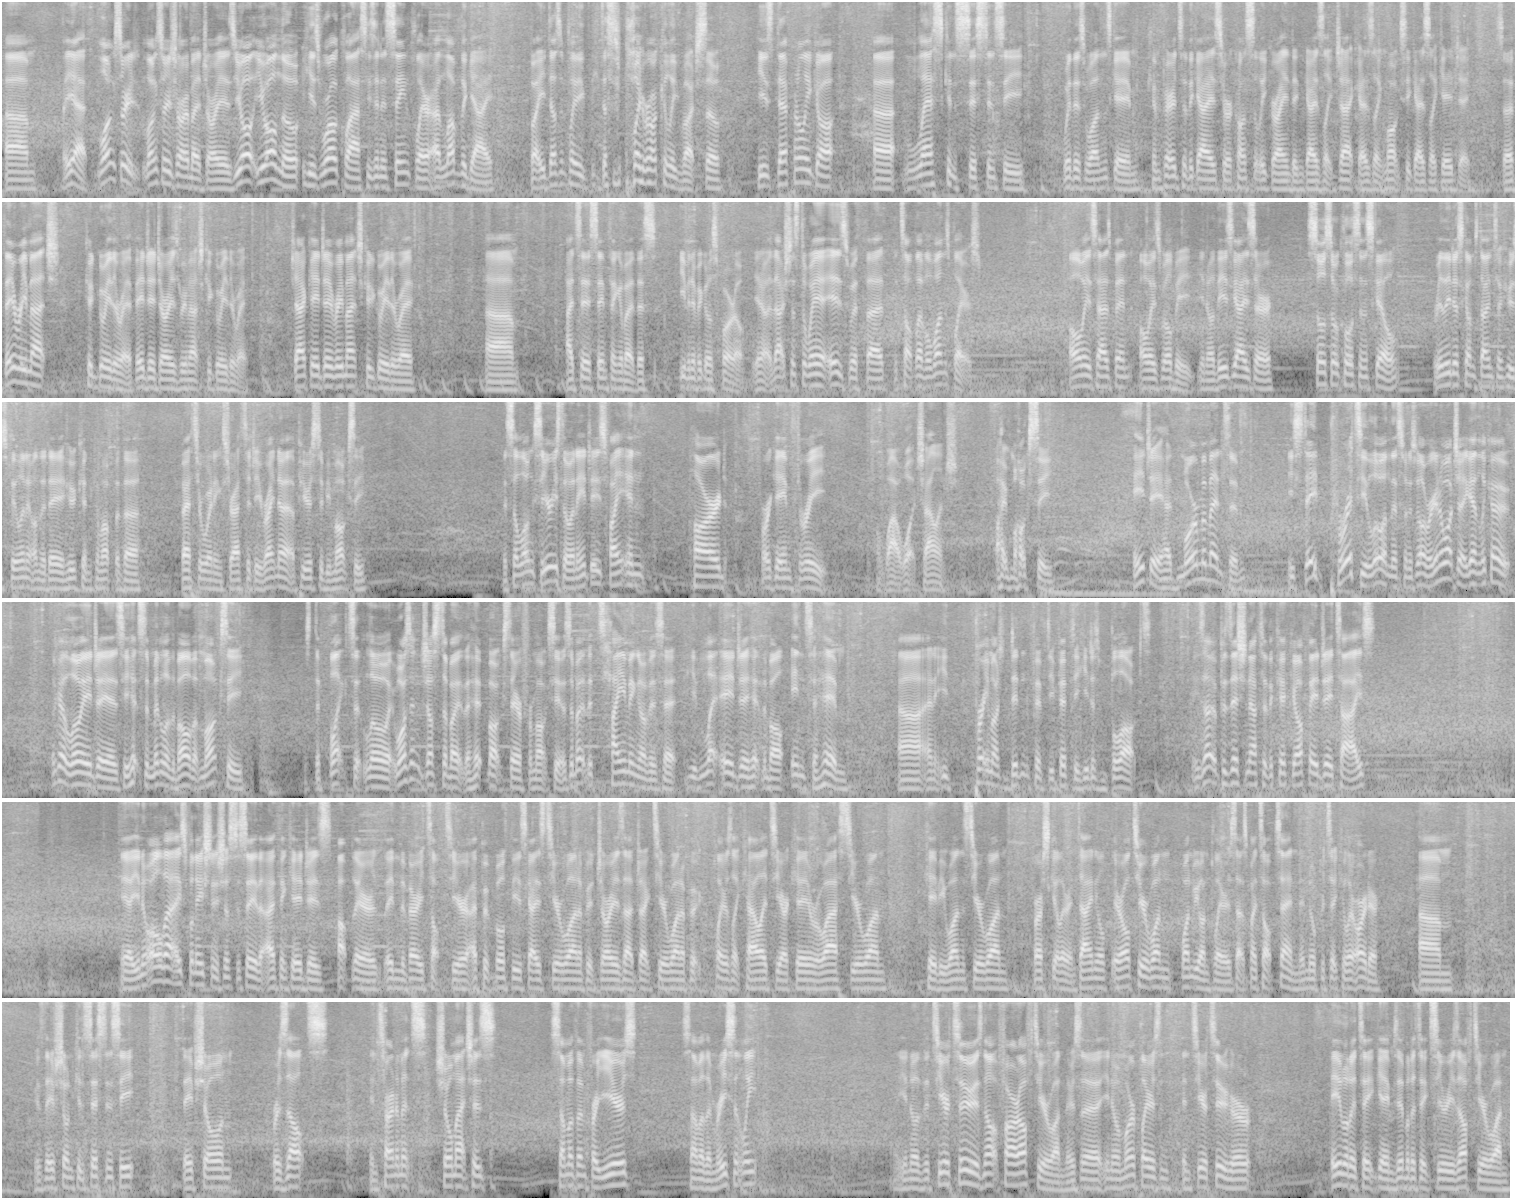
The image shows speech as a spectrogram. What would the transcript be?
Um, but yeah, long story long story short about Jory is you all you all know he's world class. He's an insane player. I love the guy, but he doesn't play he doesn't play Rocket League much. So he's definitely got uh, less consistency with his ones game compared to the guys who are constantly grinding, guys like Jack, guys like Mawkzy, guys like AJ. So if they rematch, could go either way. If AJ Jory's rematch could go either way. Jack AJ rematch could go either way. Um, I'd say the same thing about this, even if it goes 4-0. You know, that's just the way it is with uh, the top level ones players. Always has been, always will be. You know, these guys are so, so close in skill. Really just comes down to who's feeling it on the day, who can come up with a better winning strategy. Right now it appears to be Mawkzy. It's a long series though, and AJ's fighting hard for game three. Oh wow, what a challenge by Mawkzy. AJ had more momentum. He stayed pretty low on this one as well. We're going to watch it again. Look how look how low AJ is. He hits the middle of the ball, but Mawkzy just deflects it low. It wasn't just about the hitbox there for Mawkzy. It was about the timing of his hit. He let AJ hit the ball into him, uh, and he pretty much didn't 50-50. He just blocked. He's out of position after the kickoff. AJ ties. Yeah, you know, all that explanation is just to say that I think AJ's up there in the very top tier. I put both these guys tier 1. I put Joreuz Appjack tier 1. I put players like Khaled, TRK, Roas tier 1. KV1's tier 1. Firstkiller and Daniel. They're all tier 1 1v1 players. That's my top 10 in no particular order. Um, because they've shown consistency. They've shown results in tournaments, show matches. Some of them for years. Some of them recently. Uh, you know, the tier two is not far off tier one. There's a you know more players in, in tier two who are able to take games, able to take series off tier one.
